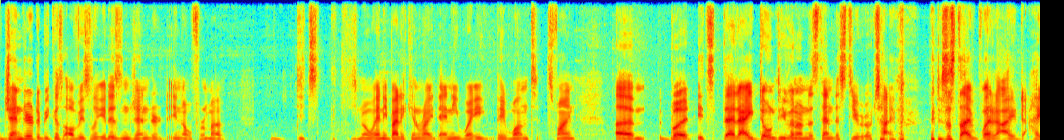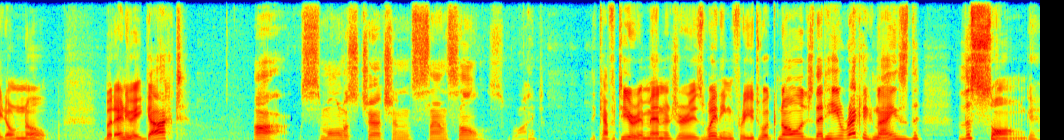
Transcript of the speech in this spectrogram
gendered because obviously it isn't gendered. You know, from a it's you know anybody can write any way they want. It's fine. Um, but it's that I don't even understand the stereotype. it's just I I I don't know. But anyway, Garte. Ah, smallest church in Saint-Saëns, right? The cafeteria manager is waiting for you to acknowledge that he recognized the song.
